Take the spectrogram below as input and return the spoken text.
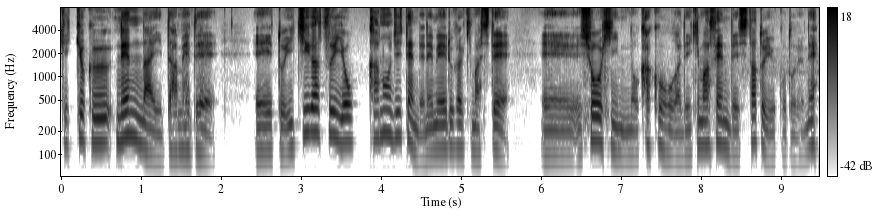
結局年内ダメで、えー、と1月4日の時点でねメールが来ましてえー、商品の確保ができませんでしたということでね。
